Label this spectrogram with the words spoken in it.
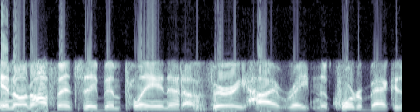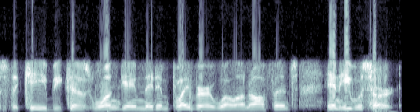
And on offense, they've been playing at a very high rate, and the quarterback is the key because one game they didn't play very well on offense, and he was hurt.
